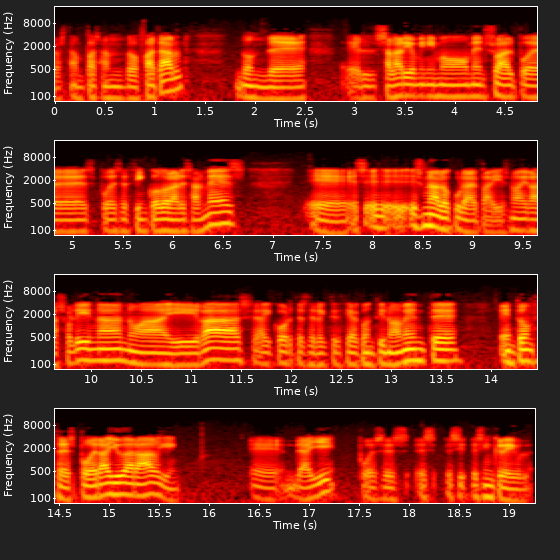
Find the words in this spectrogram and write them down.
lo están pasando fatal, donde el salario mínimo mensual pues puede ser 5 dólares al mes, eh, es, una locura el país. No hay gasolina, no hay gas, hay cortes de electricidad continuamente. Entonces, poder ayudar a alguien eh, de allí, pues es, es, es, increíble.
